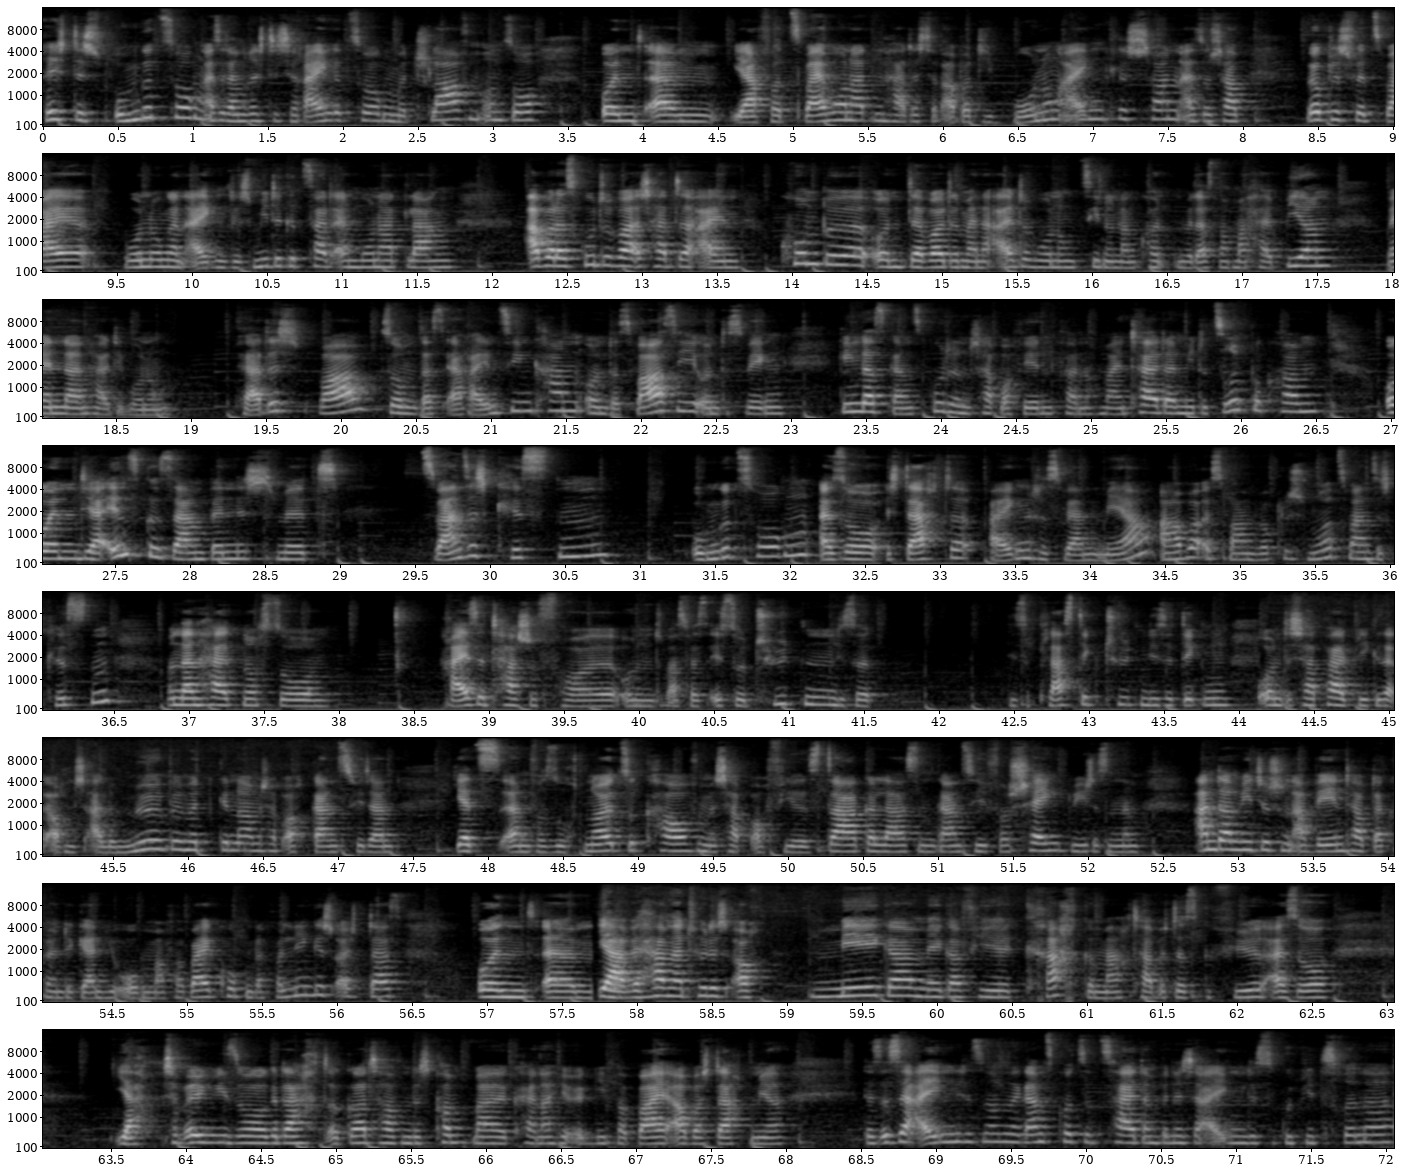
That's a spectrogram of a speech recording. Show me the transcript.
richtig umgezogen, also dann richtig reingezogen mit Schlafen und so. Und ähm, ja, vor zwei Monaten hatte ich dann aber die Wohnung eigentlich schon. Also ich habe wirklich für zwei Wohnungen eigentlich Miete gezahlt, einen Monat lang. Aber das Gute war, ich hatte einen Kumpel und der wollte meine alte Wohnung ziehen und dann konnten wir das nochmal halbieren, wenn dann halt die Wohnung fertig war, zum dass er reinziehen kann. Und das war sie. Und deswegen ging das ganz gut. Und ich habe auf jeden Fall noch meinen Teil der Miete zurückbekommen. Und ja, insgesamt bin ich mit 20 Kisten umgezogen. Also ich dachte eigentlich, es wären mehr, aber es waren wirklich nur 20 Kisten. Und dann halt noch so Reisetasche voll und was weiß ich, so Tüten, diese diese Plastiktüten, diese dicken. Und ich habe halt, wie gesagt, auch nicht alle Möbel mitgenommen. Ich habe auch ganz viel dann jetzt ähm, versucht neu zu kaufen. Ich habe auch vieles da gelassen, ganz viel verschenkt, wie ich das in einem anderen Video schon erwähnt habe. Da könnt ihr gerne hier oben mal vorbeigucken, da verlinke ich euch das. Und ähm, ja, wir haben natürlich auch mega, mega viel Krach gemacht, habe ich das Gefühl. Also ja, ich habe irgendwie so gedacht, oh Gott, hoffentlich kommt mal keiner hier irgendwie vorbei. Aber ich dachte mir, das ist ja eigentlich jetzt noch so eine ganz kurze Zeit, dann bin ich ja eigentlich so gut wie drinne.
